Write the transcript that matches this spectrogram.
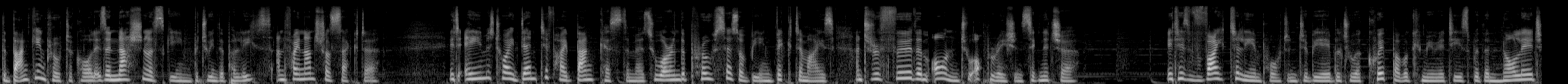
The banking protocol is a national scheme between the police and financial sector. It aims to identify bank customers who are in the process of being victimised and to refer them on to Operation Signature. It is vitally important to be able to equip our communities with the knowledge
